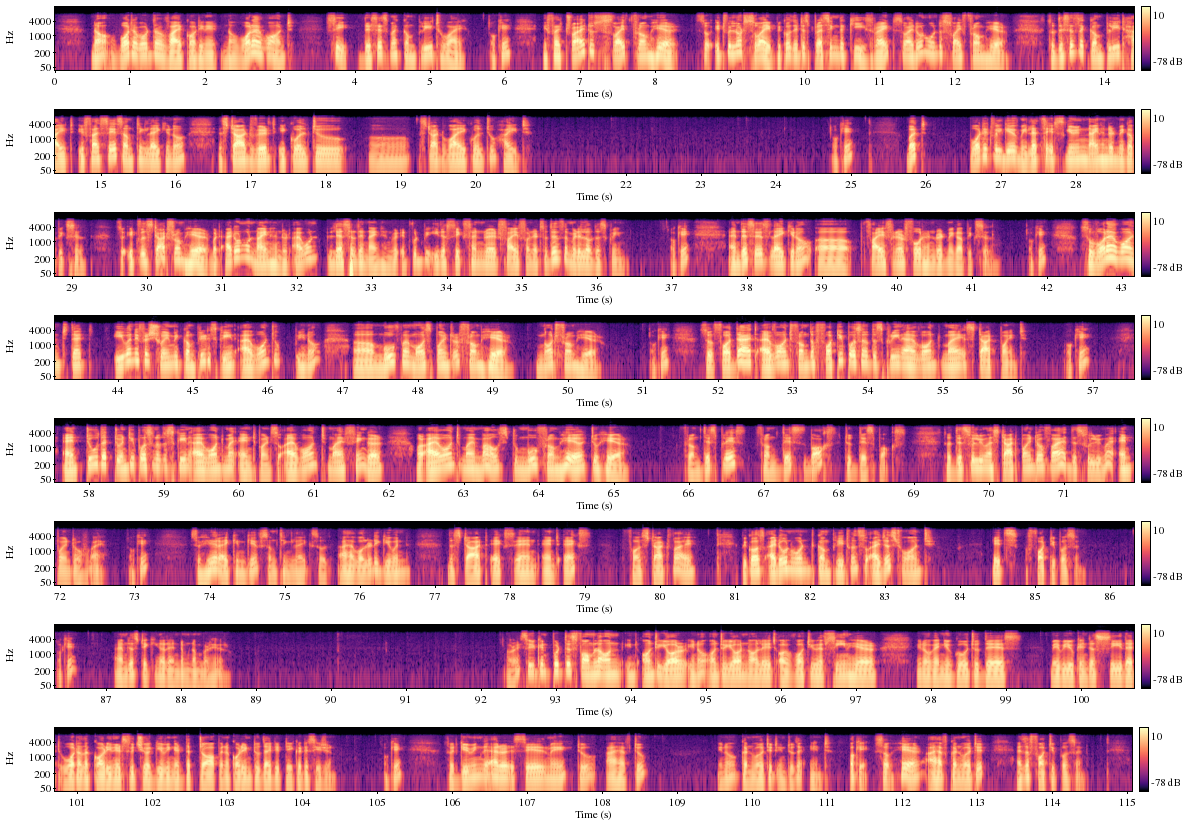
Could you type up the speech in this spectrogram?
now, what about the y coordinate? Now, what I want, see, this is my complete y, okay? If I try to swipe from here, so it will not swipe because it is pressing the keys, right? So I don't want to swipe from here. So this is the complete height. If I say something like, you know, start width equal to, uh, start y equal to height. Okay, but what it will give me, let's say it's giving 900 megapixel. So it will start from here, but I don't want 900. I want lesser than 900. It would be either 600, 500. So this is the middle of the screen. Okay. And this is like, you know, uh, 500, 400 megapixel. Okay. So what I want that even if it's showing me complete screen, I want to, you know, uh, move my mouse pointer from here, not from here. Okay. So for that, I want from the 40% of the screen, I want my start point. Okay and to the 20% of the screen I want my endpoint. So I want my finger or I want my mouse to move from here to here. From this place, from this box to this box. So this will be my start point of y, this will be my end point of y. Okay. So here I can give something like, so I have already given the start x and end x for start y because I don't want complete one. So I just want it's 40%. Okay. I'm just taking a random number here. All right, so you can put this formula on in, onto your, you know, onto your knowledge or what you have seen here. You know, when you go to this maybe you can just see that what are the coordinates which you are giving at the top and according to that you take a decision okay so it giving the error it says me to I have to you know convert it into the int okay so here I have converted as a 40%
